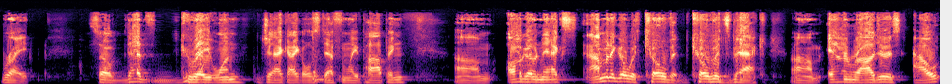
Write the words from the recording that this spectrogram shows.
Right. So that's great one. Jack Eichel's definitely popping. Um, I'll go next. I'm going to go with COVID. COVID's back. Um, Aaron Rodgers out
